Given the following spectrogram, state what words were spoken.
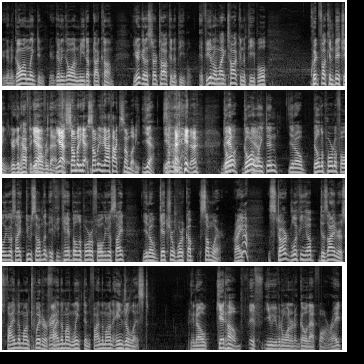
You're going to go on LinkedIn. You're going to go on meetup.com. You're going to start talking to people. If you don't mm-hmm. like talking to people, quit fucking bitching. You're going to have to get yeah. over that. Yeah. Somebody. Ha- somebody's got to talk to somebody. Yeah. Somebody, you know. go on, gonna- go on yeah. LinkedIn, you know, build a portfolio site, do something. If you can't build a portfolio site, you know, get your work up somewhere, right? Yeah. Start looking up designers, find them on Twitter, Right. find them on LinkedIn, find them on AngelList. You know, GitHub if you even wanted to go that far, right?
